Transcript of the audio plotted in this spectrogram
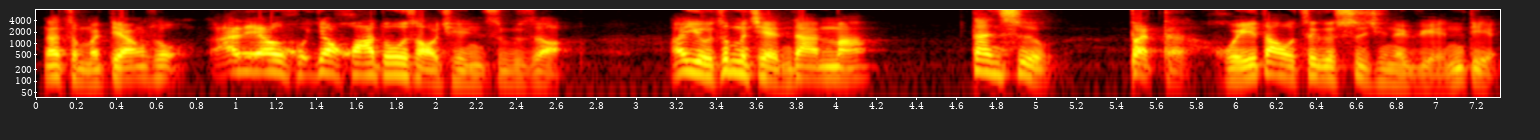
那怎么刁说啊？要要花多少钱？你知不知道？啊，有这么简单吗？但是，but 回到这个事情的原点，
